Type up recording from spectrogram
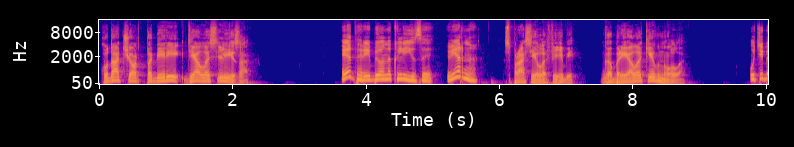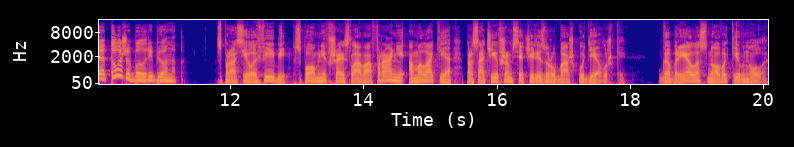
Куда, черт побери, делась Лиза?» «Это ребенок Лизы, верно?» – спросила Фиби. Габриэла кивнула. «У тебя тоже был ребенок?» – спросила Фиби, вспомнившая слова Франи о молоке, просочившемся через рубашку девушки. Габриэла снова кивнула.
